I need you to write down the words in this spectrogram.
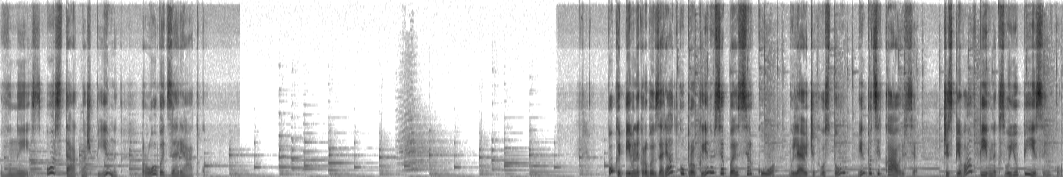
вниз. Ось так наш півник робить зарядку. Поки півник робив зарядку, прокинувся пес Сірко. Виляючи хвостом, він поцікавився, чи співав півник свою пісеньку.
